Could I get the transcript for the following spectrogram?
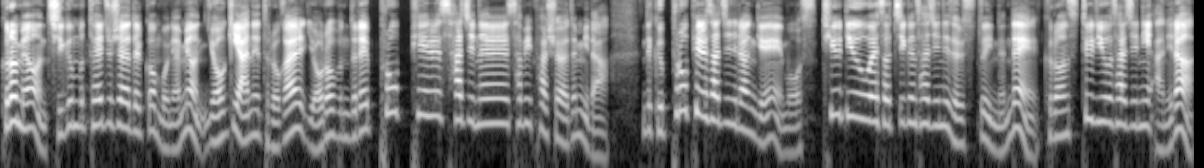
그러면 지금부터 해주셔야 될 건 뭐냐면 여기 안에 들어갈 여러분들의 프로필 사진을 삽입하셔야 됩니다. 근데 그 프로필 사진이란 게 뭐 스튜디오에서 찍은 사진이 될 수도 있는데 그런 스튜디오 사진이 아니라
